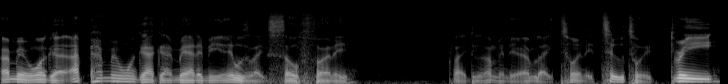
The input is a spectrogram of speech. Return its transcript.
I remember one guy. I, I, remember one guy got mad at me, and it was like so funny. Like, dude, I'm in there. I'm like 22, 23.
